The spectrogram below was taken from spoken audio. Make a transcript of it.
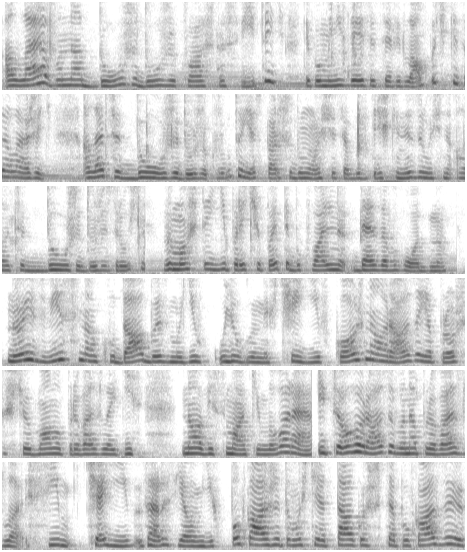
але вона дуже-дуже класно світить. Типу, мені здається, це від лампочки залежить. Але це дуже-дуже круто. Я спершу думала, що це буде трішки незручно, але це дуже-дуже зручно. Ви можете її причепити буквально де завгодно. Ну і звісно, куди без моїх улюблених чаїв. Кожного разу я прошу, щоб мама привезла якісь нові смаки ловаре. І цього разу вона привезла сім чаїв. Зараз я вам їх покажу, тому що я також це показую.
